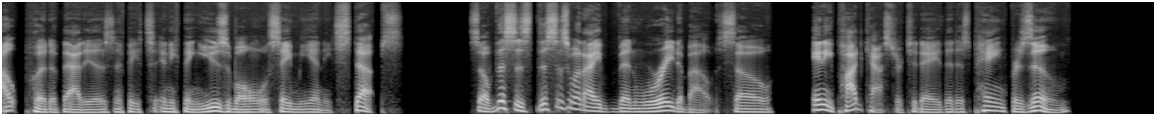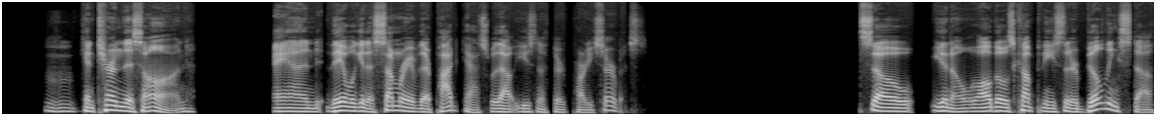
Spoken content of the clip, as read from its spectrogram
output of that is. And if it's anything usable, will save me any steps. So this is this is what I've been worried about. So any podcaster today that is paying for Zoom Mhm. can turn this on, and they will get a summary of their podcast without using a third party service. So, you know, all those companies that are building stuff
